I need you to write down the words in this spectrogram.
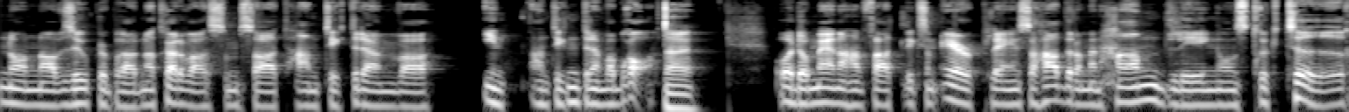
någon av Zuckerbröderna tror jag det var, som sa att han tyckte den var in, han tyckte inte den var bra. Nej. Och då menar han för att liksom Airplane så hade de en handling och en struktur.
